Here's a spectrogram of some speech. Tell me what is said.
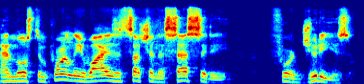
and most importantly, why is it such a necessity for Judaism?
